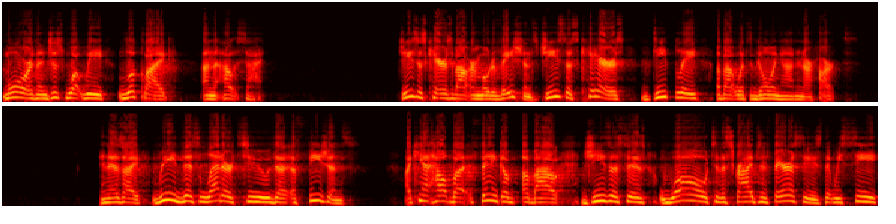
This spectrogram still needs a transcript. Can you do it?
more than just what we look like on the outside. Jesus cares about our motivations. Jesus cares deeply about what's going on in our hearts. And as I read this letter to the Ephesians, I can't help but think of, about Jesus' woe to the scribes and Pharisees that we see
